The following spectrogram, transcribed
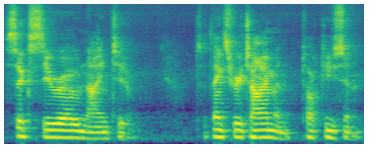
6092. So thanks for your time and talk to you soon.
